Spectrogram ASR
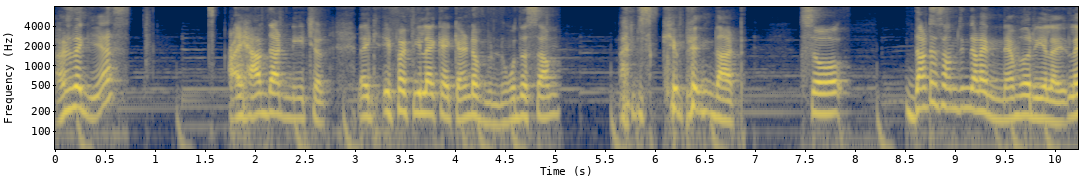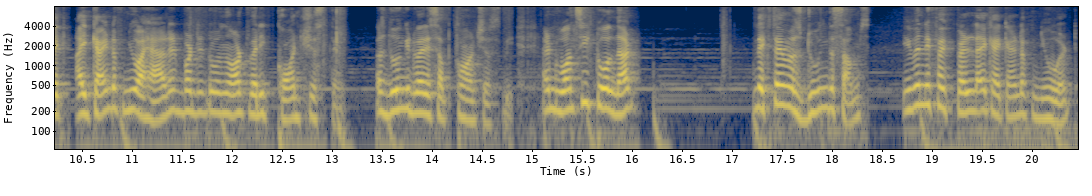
I was like, yes, I have that nature. Like, if I feel like I kind of know the sum, I'm skipping that. So, that is something that I never realized. Like, I kind of knew I had it, but it was not very conscious thing. I was doing it very subconsciously. And once he told that, next time I was doing the sums, even if I felt like I kind of knew it,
